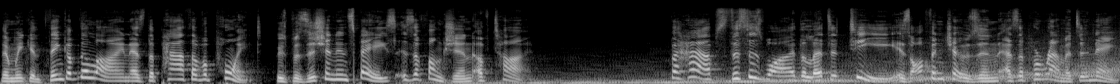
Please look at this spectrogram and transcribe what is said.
then we can think of the line as the path of a point, whose position in space is a function of time. Perhaps this is why the letter t is often chosen as a parameter name.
